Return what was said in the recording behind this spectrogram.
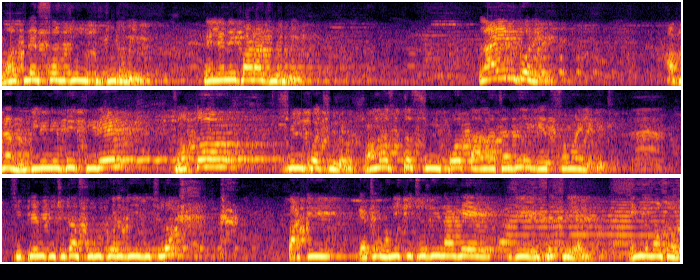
Bhadreswar jute mill Telinipara jute line করে, আপনার হুগলি নদীর তীরে যত শিল্প ছিল, সমস্ত শিল্প তালাচাবি এর সময় লেগেছে। সিপিএম কিছুটা শুরু করে দিয়ে গেছিল, বাকি গেছে। উনি কিছুদিন আগে যে এসেছিলেন, হিন্দ মোটর,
